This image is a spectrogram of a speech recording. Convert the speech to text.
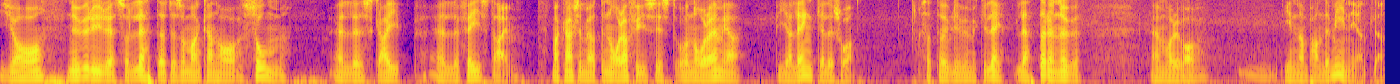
Ja, nu är det ju rätt så lätt eftersom man kan ha Zoom eller Skype eller Facetime. Man kanske möter några fysiskt och några är med via länk eller så. Så det har ju blivit mycket lättare nu än vad det var innan pandemin egentligen.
